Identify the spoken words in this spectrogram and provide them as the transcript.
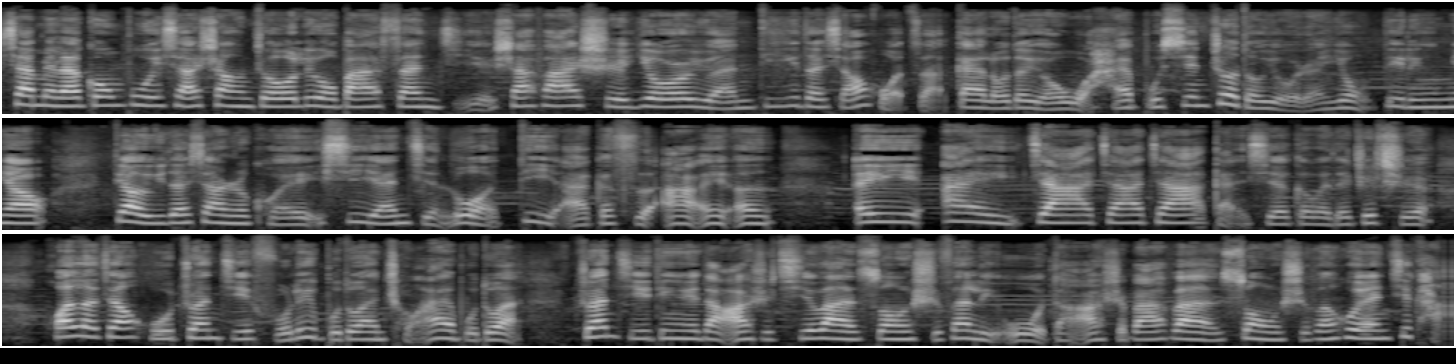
下面来公布一下上周六八三级沙发是幼儿园第一的小伙子，盖楼的有我还不信这都有人用。地灵喵，钓鱼的向日葵，夕颜锦落，D X R A N。A I 加加加，感谢各位的支持！欢乐江湖专辑福利不断，宠爱不断。专辑订阅到二十七万送十份礼物，到二十八万送十份会员季卡，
